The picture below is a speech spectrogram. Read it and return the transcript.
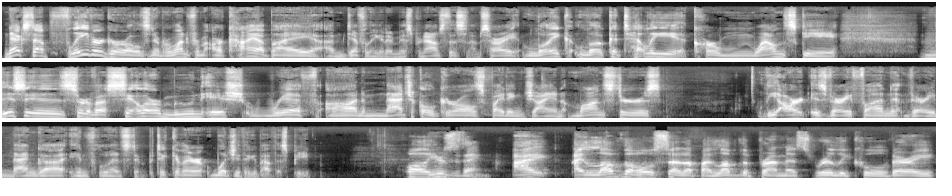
Next up, Flavor Girls, number one from Archaia by, I'm definitely going to mispronounce this, and I'm sorry, Loic Locatelli Kerwowski. This is sort of a Sailor Moon ish riff on magical girls fighting giant monsters. The art is very fun, very manga influenced in particular. What do you think about this, Pete? Well, here's the thing. I I love the whole setup. I love the premise. Really cool. Very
